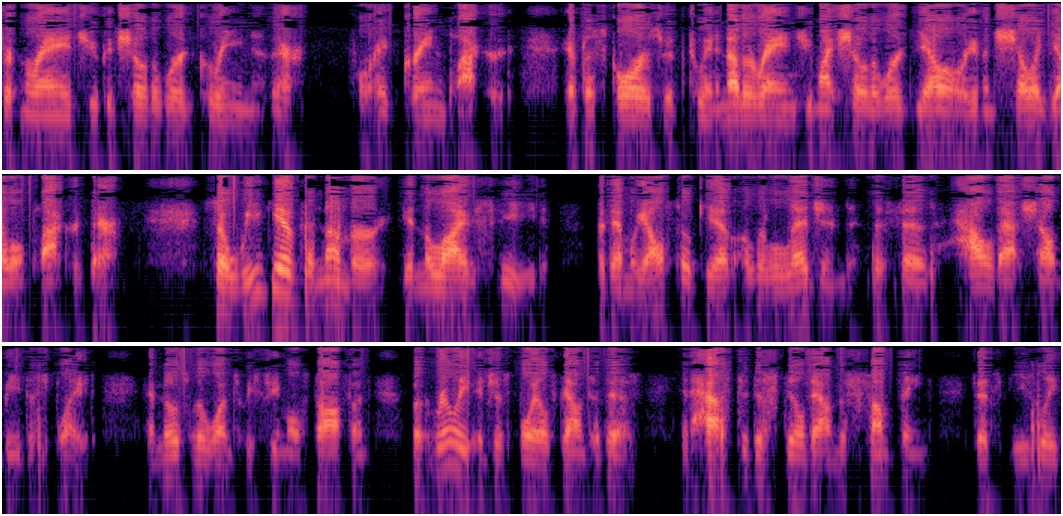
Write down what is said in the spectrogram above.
certain range, you could show the word green there for a green placard. If the score is between another range, you might show the word yellow or even show a yellow placard there. So we give the number in the live feed, but then we also give a little legend that says how that shall be displayed. And those are the ones we see most often. But really, it just boils down to this. It has to distill down to something that's easily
